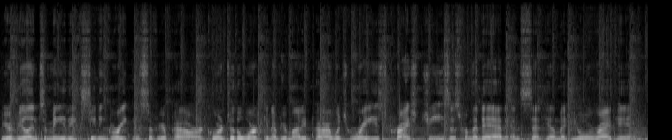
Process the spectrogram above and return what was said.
You're revealing to me the exceeding greatness of your power, according to the working of your mighty power, which raised Christ Jesus from the dead and set him at your right hand.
